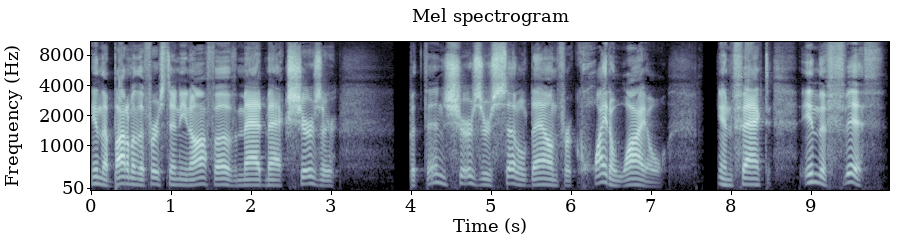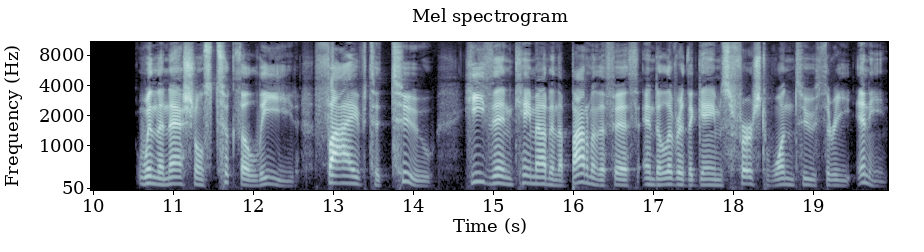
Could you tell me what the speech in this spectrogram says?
in the bottom of the first inning off of Mad Max Scherzer. But then Scherzer settled down for quite a while. In fact, in the fifth, when the Nationals took the lead, five to two, he then came out in the bottom of the fifth and delivered the game's first one-two-three inning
